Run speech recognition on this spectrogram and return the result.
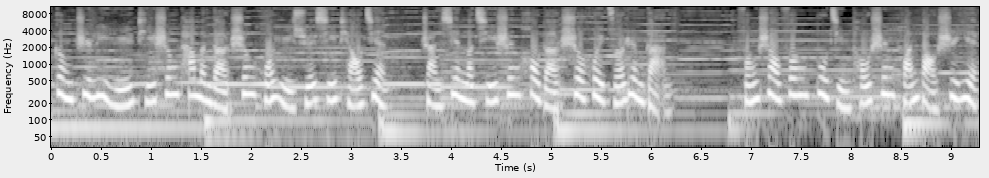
更致力于提升他们的生活与学习条件，展现了其深厚的社会责任感。冯绍峰不仅投身环保事业，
